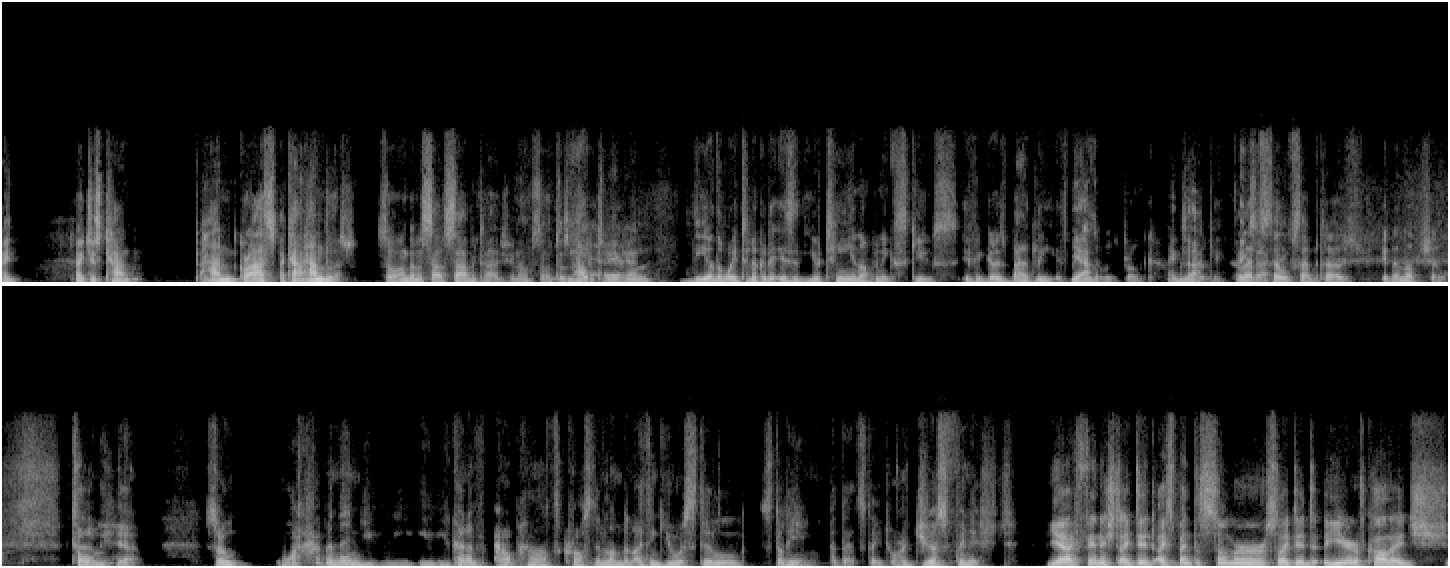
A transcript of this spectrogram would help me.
I I just can't hand grasp I can't handle it. So I'm going to self sabotage, you know. So it doesn't happen to me again. The other way to look at it is that you're teeing up an excuse. If it goes badly, it's Yeah. because I was drunk. Exactly, You know, That's self sabotage in a nutshell. Totally, Um, yeah. So what happened then? You, you you kind of our paths crossed in London. I think you were still studying at that stage, or had just finished. Yeah, I finished. I did. I spent the summer. So I did a year of college,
